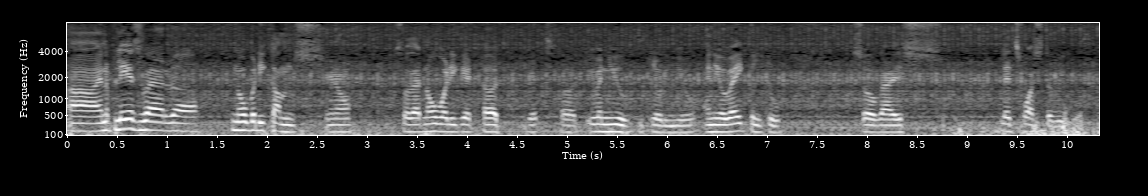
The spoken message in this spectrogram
uh, in a place where uh, nobody comes you know so that nobody get hurt gets hurt even you including you and your vehicle too. So guys let's watch the video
